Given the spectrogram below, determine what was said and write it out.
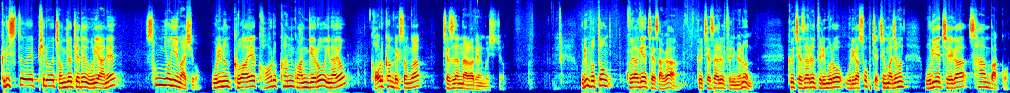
그리스도의 피로 정결케 된 우리 안에 성령이 임하시고 우리는 그와의 거룩한 관계로 인하여 거룩한 백성과 제사장 나라가 되는 것이죠. 우린 보통 구약의 제사가 그 제사를 드리면은 그 제사를 드림으로 우리가 속죄, 즉 말하자면 우리의 죄가 사함받고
